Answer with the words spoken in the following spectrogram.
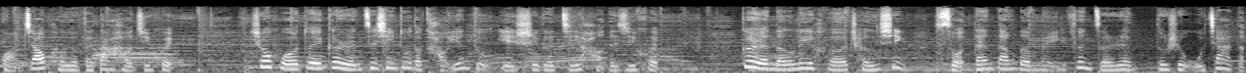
广交朋友的大好机会。生活对个人自信度的考验度也是个极好的机会。个人能力和诚信 所担当的每一份责任都是无价的。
